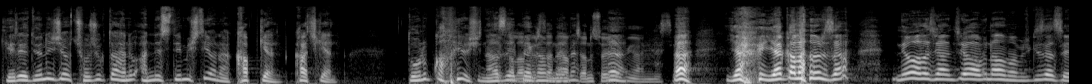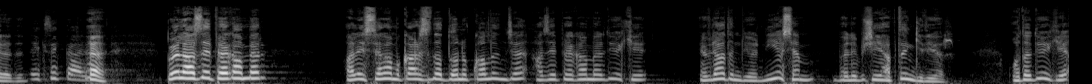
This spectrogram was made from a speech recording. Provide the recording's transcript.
Geri dönünce çocuk da hani annesi demişti ya ona kap gel, kaç gel. donup kalıyor şimdi Hazreti Yakalanırsa ne yapacağını söylemiyor annesi. Ha, ya, yakalanırsa ne olacağını cevabını almamış. Güzel söyledin. Eksik talim. He. Böyle Hazreti Peygamber Aleyhisselam'ın karşısında donup kalınca Hazreti Peygamber diyor ki evladım diyor niye sen böyle bir şey yaptın ki diyor. O da diyor ki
